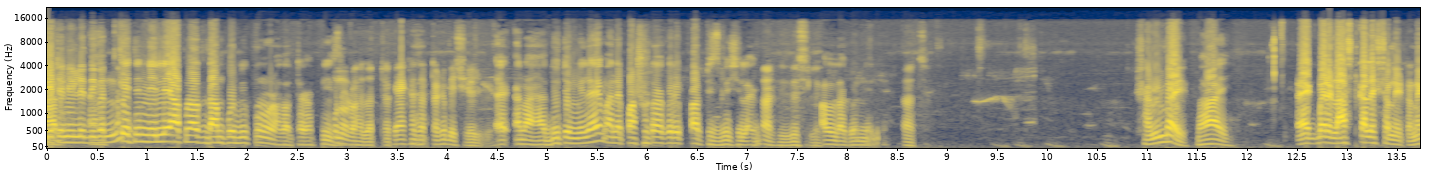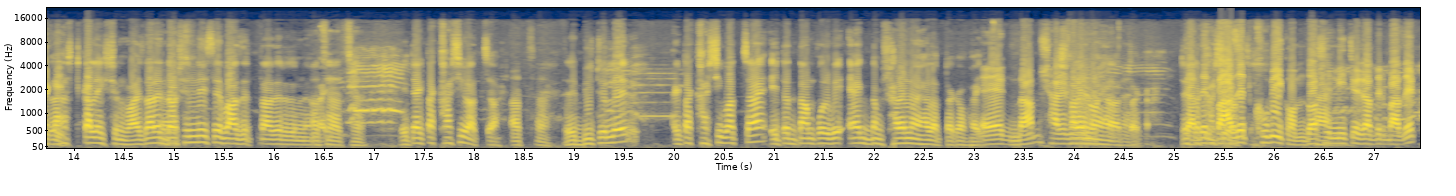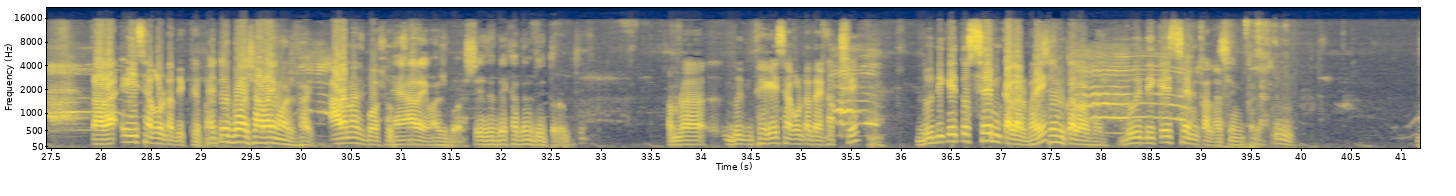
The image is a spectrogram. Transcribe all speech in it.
কেটে নিলে দিবেন না? কেটে নিলে আপনার দাম পড়বে পনেরো হাজার টাকা পিস পনেরো হাজার টাকা এক হাজার টাকা বেশি আসবে না হ্যাঁ দুটো মিলে মানে পাঁচশো টাকা করে পার পিস বেশি লাগবে। আর কি বেশি লাগবে। আলাদা করে নিলে। আচ্ছা। শামিম ভাই? ভাই। একবারে লাস্ট কালেকশন এটা নাকি? লাস্ট কালেকশন ভাই যারা দশের নিচে বাজেট তাদের জন্য। আচ্ছা আচ্ছা। এটা একটা খাসি বাচ্চা। আচ্ছা। এই বিটলের একটা খাসি বাচ্চা এটার দাম পড়বে একদম সাড়ে নয় হাজার টাকা ভাই। একদম সাড়ে সাড়ে নয় নয় হাজার টাকা। যাদের বাজেট খুবই কম দশের নিচে যাদের বাজেট তারা এই ছাগলটা দেখতে পায়। এটার বয়স আড়াই মাস ভাই। আড়াই মাস বয়স। হ্যাঁ আড়াই মাস বয়স। এই যে দেখাতেন দুই তরফ দিয়ে। আমরা দুই দিক থেকেই ছাগলটা দেখাচ্ছি। দুই দিকেই তো সেম কালার ভাই। সেম কালার ভাই। দুই দিকেই সেম কালার সেম কালার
